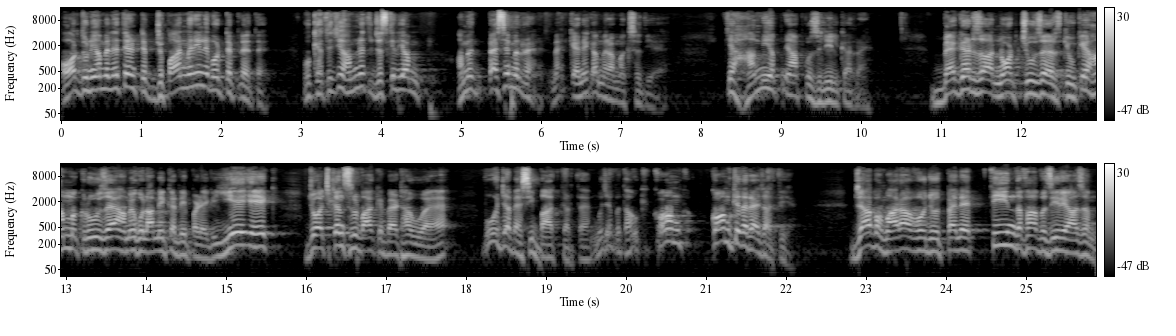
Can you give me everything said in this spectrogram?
और दुनिया में लेते हैं टिप। जापान में नहीं ले वो टिप लेते वो कहते, जी, हमने तो जिसके लिए हम, हमें पैसे मिल रहे हैं। मैं कहने का मेरा मकसद ये है कि हम ही अपने आप को जलील कर रहे हैं। बेगर्स आर नॉट चूजर्स क्योंकि हम मकरूज हैं, हमें गुलामी करनी पड़ेगी। ये एक, जो अचकन सलवा के बैठा हुआ है, वो जब ऐसी बात करता है, मुझे बताओ कि कौम कौम किधर रह जाती है? जब हमारा वो जो पहले तीन दफ़ा वज़ीर आज़म,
